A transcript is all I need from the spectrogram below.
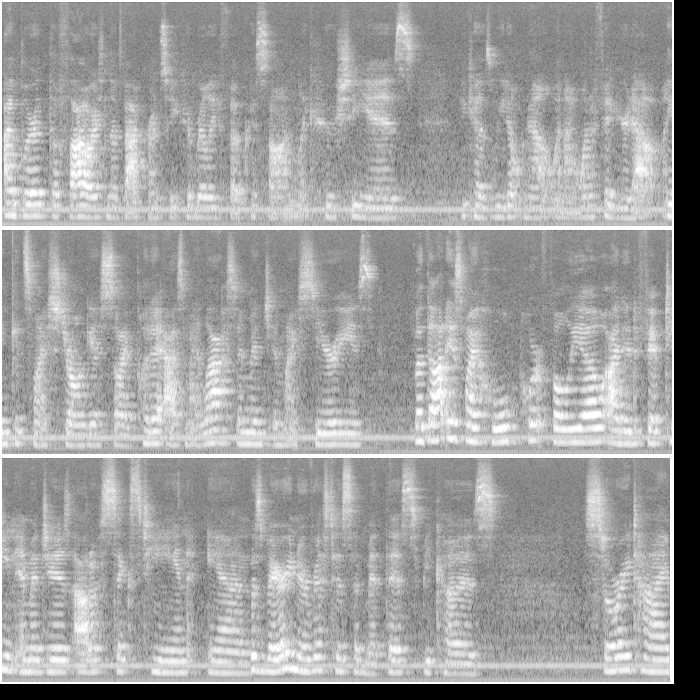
I blurred the flowers in the background so you could really focus on like who she is because we don't know and I want to figure it out. I think it's my strongest so I put it as my last image in my series but that is my whole portfolio. I did 15 images out of 16 and was very nervous to submit this because story time.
